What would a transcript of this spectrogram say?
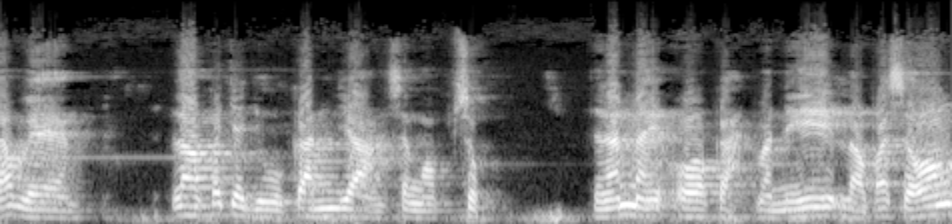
ละแวง เราก็จะอยู่กันอย่างสงบสุข ฉะนั้นในโอกาสวันนี้เราพระสงฆ์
